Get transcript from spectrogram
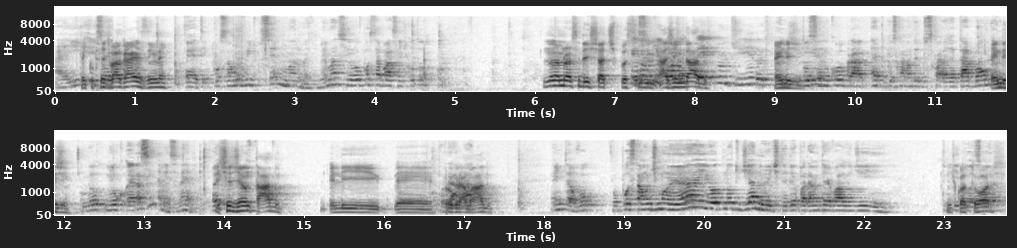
Aí, tem que postar devagarzinho, né? É, tem que postar um vídeo por semana, mas mesmo assim eu vou postar bastante que eu tô. Não é melhor você deixar, tipo assim, agendado? Por dia, é Tô sendo cobrado. É, porque os canais dos caras já tá bom. É NG. O meu, meu era assim também, você lembra? Deixa adiantado. Ele é programado. programado. Então, vou, vou postar um de manhã e outro no outro dia à noite, entendeu? Pra dar um intervalo de 24 horas. horas.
